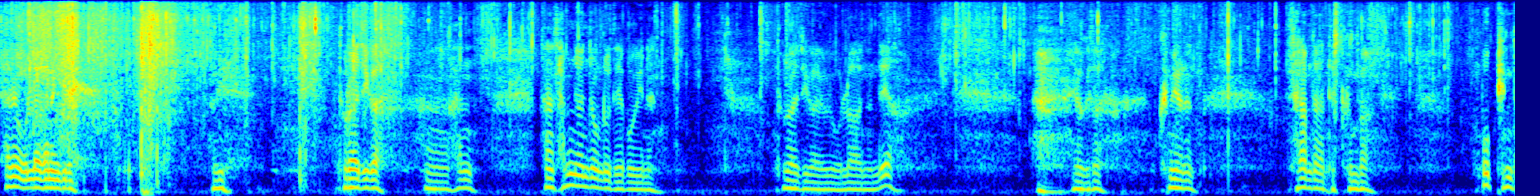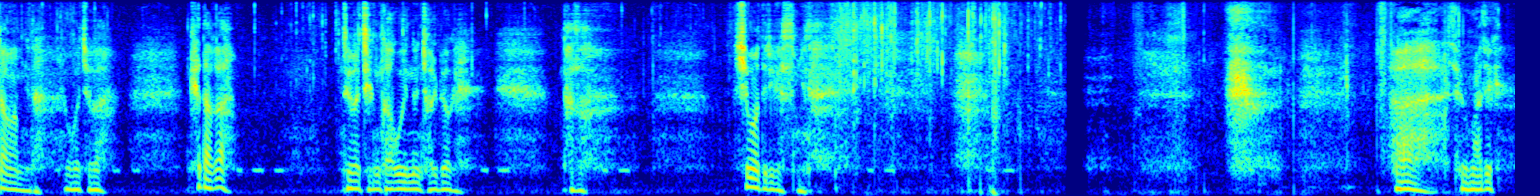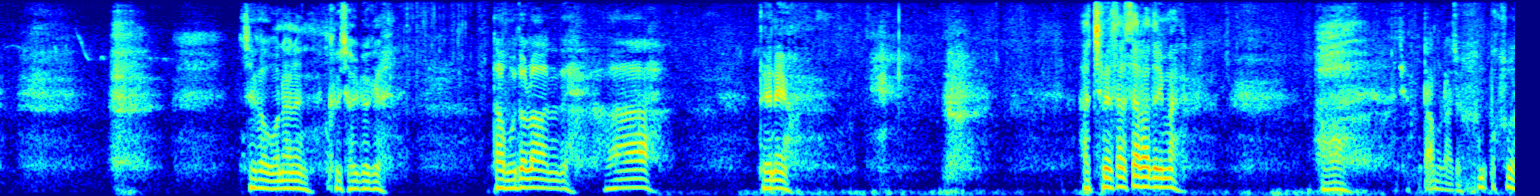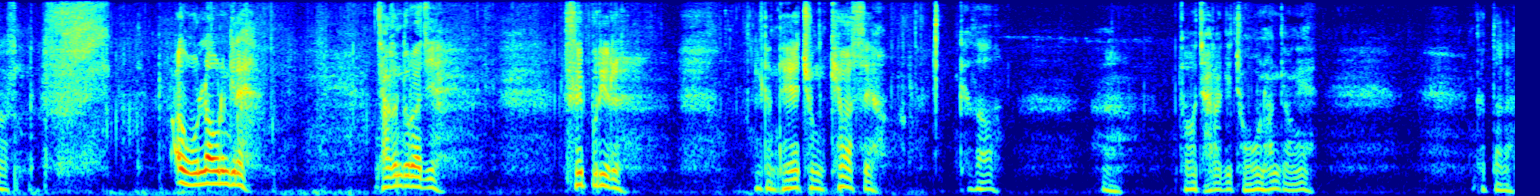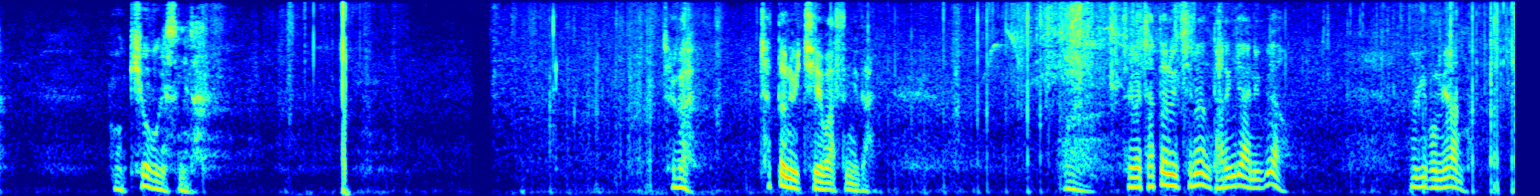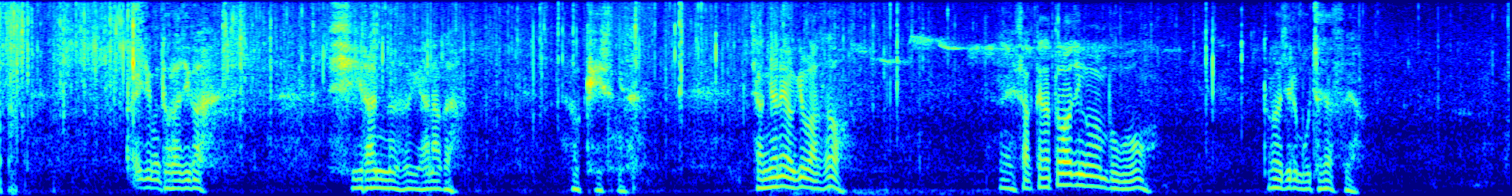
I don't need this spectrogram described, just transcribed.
산에 올라가는 길에 여기 도라지가 어, 한, 한 3년 정도 돼 보이는 도라지가 여기 올라왔는데요. 하, 여기서 크면은 사람들한테 금방 뽑힘 당합니다. 이거 제가 캐다가 제가 지금 가고 있는 절벽에 가서 심어드리겠습니다. 아, 지금 아직 제가 원하는 그 절벽에 다 못 올라왔는데, 와, 되네요. 아침에 쌀쌀하더니만, 아, 지금 땀을 아주 흠뻑 쏟았습니다. 아, 올라오는 길에 작은 도라지 새 뿌리를 일단 대충 캐왔어요. 그래서 어, 더 자라기 좋은 환경에 갖다가 한번 키워보겠습니다. 제가 찾던 위치에 왔습니다. 어, 제가 찾던 위치는 다른 게 아니고요. 여기 보면 아, 지금 도라지가 실한 녀석이 하나가 이렇게 있습니다. 작년에 여기 와서 네, 싹대가 떨어진 것만 보고 도라지를 못 찾았어요.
